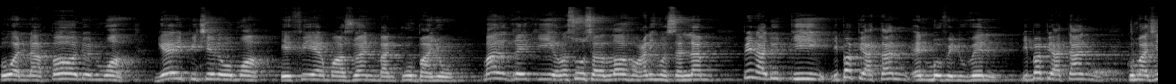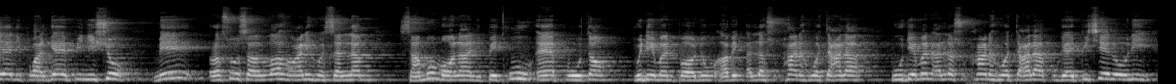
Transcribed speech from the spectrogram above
oh Allah pardonne-moi gagne pitié de moi et fais-moi joindre mon compagnon. Malgré que Rasul sallallahu alayhi wa sallam, peine adulte qui n'est pas pu attendre une mauvaise nouvelle, n'est pas pu attendre, comme a dit, il pourra gagner punition. Mais Rasul sallallahu alayhi wa sallam, ce moment-là, il peut trouver important pour demander pardon avec Allah subhanahu wa ta'ala, pour demander Allah subhanahu wa ta'ala pour gagner pitié lui.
